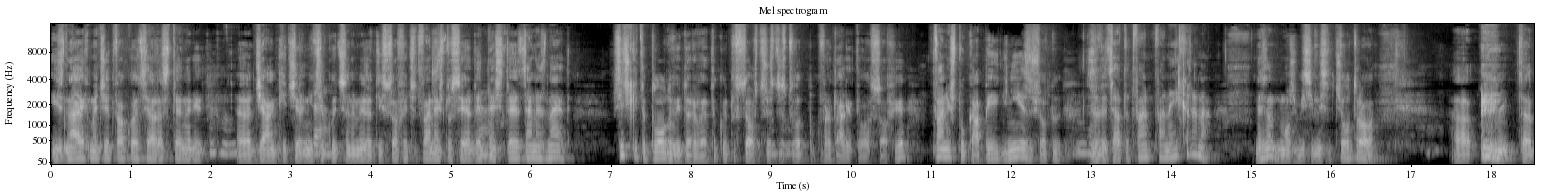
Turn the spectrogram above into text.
и знаехме, че това, което сега расте, нали, uh-huh. джанки, черници, да. които се намират и в София, че това нещо се яде. Да. Днешните деца не знаят. Всичките плодови дървета, които все още съществуват uh-huh. по кварталите в София, това нещо капе и гние, защото да. за децата това, това не е храна. Не знам, може би си мислят, че е отрова. А, та,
